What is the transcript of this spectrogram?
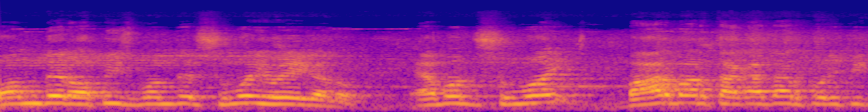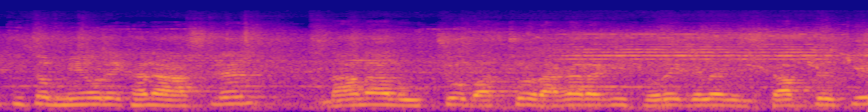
বন্ধের অফিস বন্ধের সময় হয়ে গেল। এমন সময় বারবার তাগাদার পরিপ্রেক্ষিত মেয়র এখানে আসলেন। নানান উচ্চ বাচ্চ রাগারাগি করে গেলেন স্টাফদেরকে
